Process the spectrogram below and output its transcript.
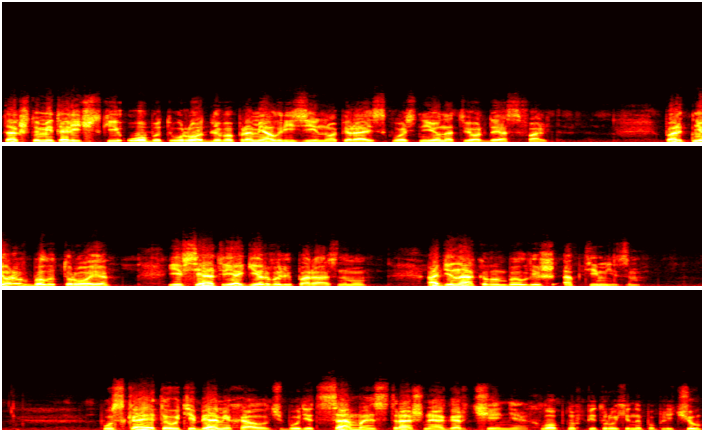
так что металлический обод уродливо промял резину, опираясь сквозь нее на твердый асфальт. Партнеров было трое, и все отреагировали по-разному. Одинаковым был лишь оптимизм. Пускай это у тебя, Михалыч, будет самое страшное огорчение, хлопнув Петрухина по плечу,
